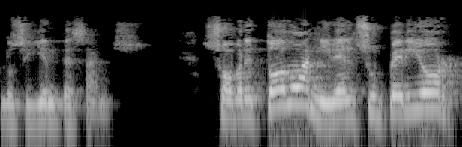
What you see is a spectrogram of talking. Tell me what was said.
los siguientes años, sobre todo a nivel superior.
